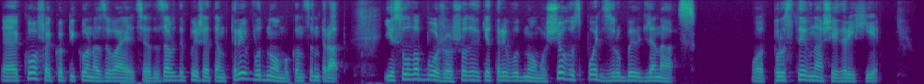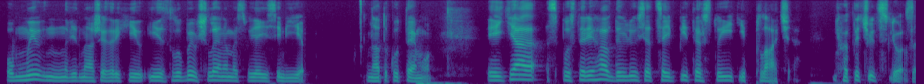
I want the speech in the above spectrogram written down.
е, кофе, копіко називається, завжди пише там три в одному, концентрат. І слова Божого, що таке три в одному? Що Господь зробив для нас? От, простив наші гріхи, обмив від наших гріхів і злюбив членами своєї сім'ї на таку тему. І я спостерігав, дивлюся, цей Пітер стоїть і плаче. Течуть сльози.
